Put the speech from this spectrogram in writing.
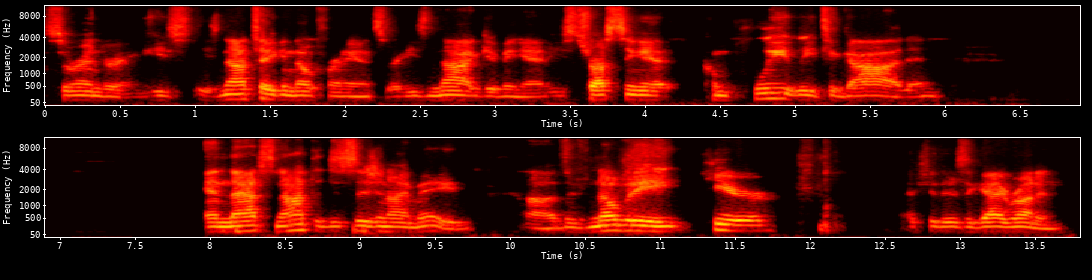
surrendering. He's he's not taking no for an answer. He's not giving in. He's trusting it completely to god. And and that's not the decision i made. Uh, there's nobody here. Actually there's a guy running.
